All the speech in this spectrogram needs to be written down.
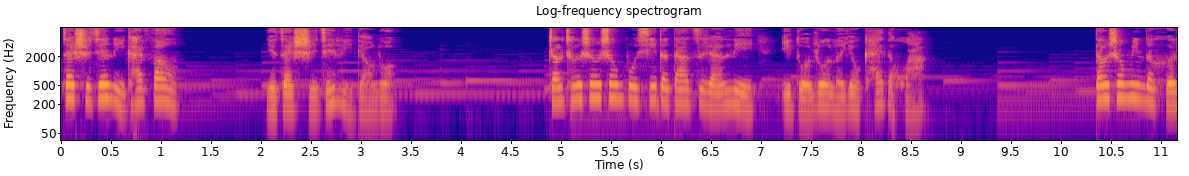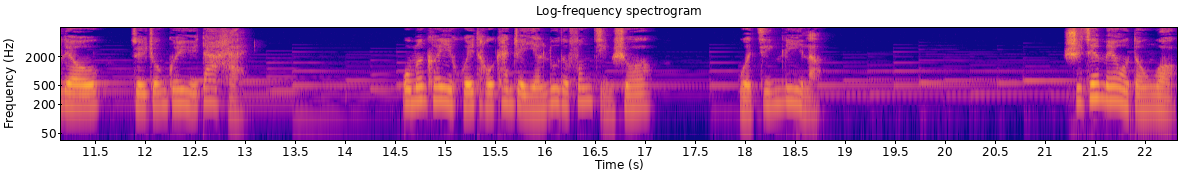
在时间里开放，也在时间里凋落，长成生生不息的大自然里一朵落了又开的花。当生命的河流。最终归于大海。我们可以回头看着沿路的风景，说：“我经历了。”时间没有等我，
